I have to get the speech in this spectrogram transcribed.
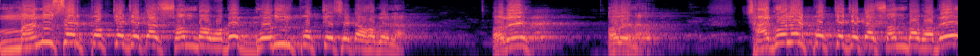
মানুষের পক্ষে যেটা সম্ভব হবে, গরুর পক্ষে সেটা হবে না। হবে? হবে না। ছাগলের পক্ষে যেটা সম্ভব হবে,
